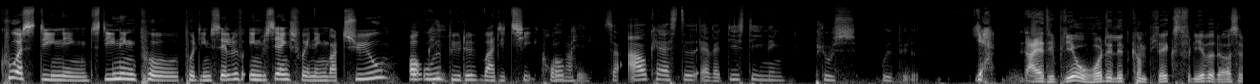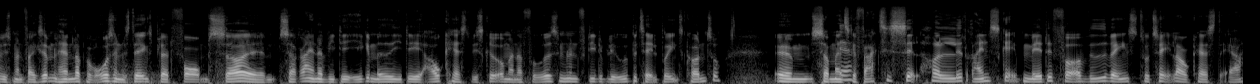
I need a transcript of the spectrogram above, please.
kursstigningen stigningen på, på din selve investeringsforening var 20, og okay. udbytte var de 10 kroner. Okay, så afkastet er værdistigning plus udbyttet. Ja. Nej, det bliver jo hurtigt lidt komplekst, fordi jeg ved da også, at hvis man for eksempel handler på vores investeringsplatform, så, øh, så regner vi det ikke med i det afkast, vi skriver, man har fået, simpelthen fordi det bliver udbetalt på ens konto. Øhm, så man ja. skal faktisk selv holde lidt regnskab med det, for at vide, hvad ens totalafkast er.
